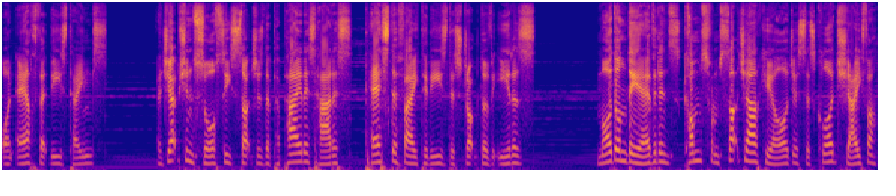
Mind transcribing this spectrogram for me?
on Earth at these times. Egyptian sources such as the Papyrus Harris testify to these destructive eras. Modern day evidence comes from such archaeologists as Claude Schaeffer,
